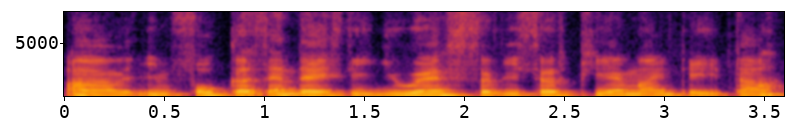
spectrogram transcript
uh, in focus, and that is the US services PMI data,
